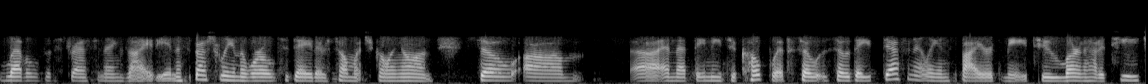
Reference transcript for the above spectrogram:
levels of stress and anxiety and especially in the world today there's so much going on So, um, uh, and that they need to cope with. So, so they definitely inspired me to learn how to teach.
